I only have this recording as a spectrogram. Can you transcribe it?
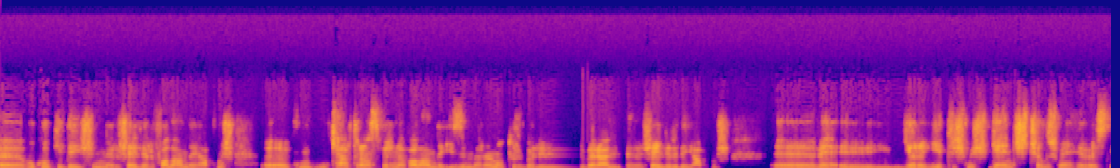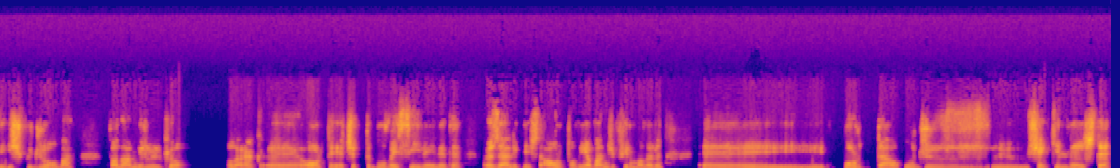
e, hukuki değişimleri, şeyleri falan da yapmış. E, kar transferine falan da izin veren, o tür böyle liberal e, şeyleri de yapmış. E, ve e, yarı yetişmiş, genç, çalışmaya hevesli, iş gücü olan falan bir ülke olarak e, ortaya çıktı. Bu vesileyle de özellikle işte Avrupalı yabancı firmaların e, burada ucuz şekilde işte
